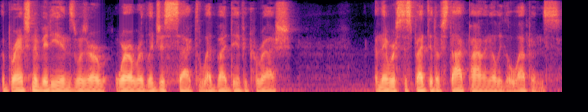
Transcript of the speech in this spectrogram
The Branch Davidians were a religious sect led by David Koresh, and they were suspected of stockpiling illegal weapons.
